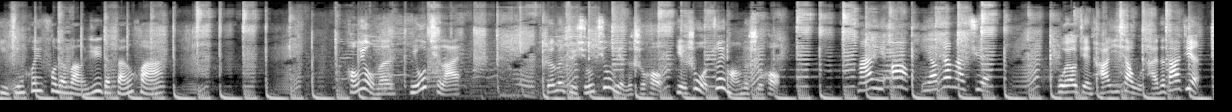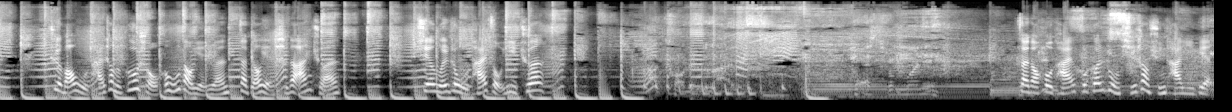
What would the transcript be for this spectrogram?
已经恢复了往日的繁华。朋友们，扭起来！人们举行庆典的时候，也是我最忙的时候。马里奥，你要干嘛去？我要检查一下舞台的搭建，确保舞台上的歌手和舞蹈演员在表演时的安全。先围着舞台走一圈，再到后台和观众席上巡查一遍。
